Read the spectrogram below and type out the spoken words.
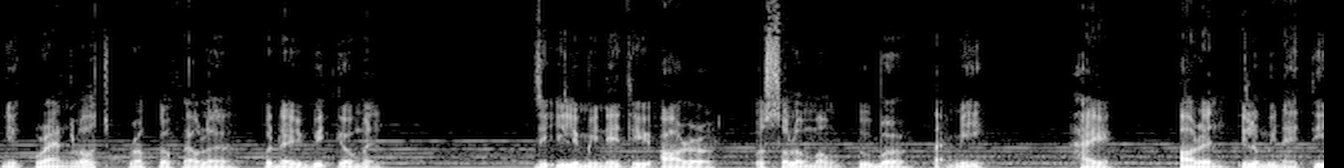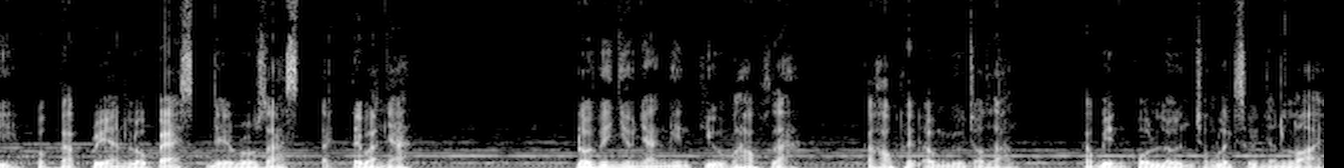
như Grand Lodge Rockefeller của David Goldman, The Illuminati Order của Solomon Tuber tại Mỹ hay Orange Illuminati của Gabriel Lopez de Rosas tại Tây Ban Nha. Đối với nhiều nhà nghiên cứu và học giả, các học thuyết âm mưu cho rằng các biến cố lớn trong lịch sử nhân loại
